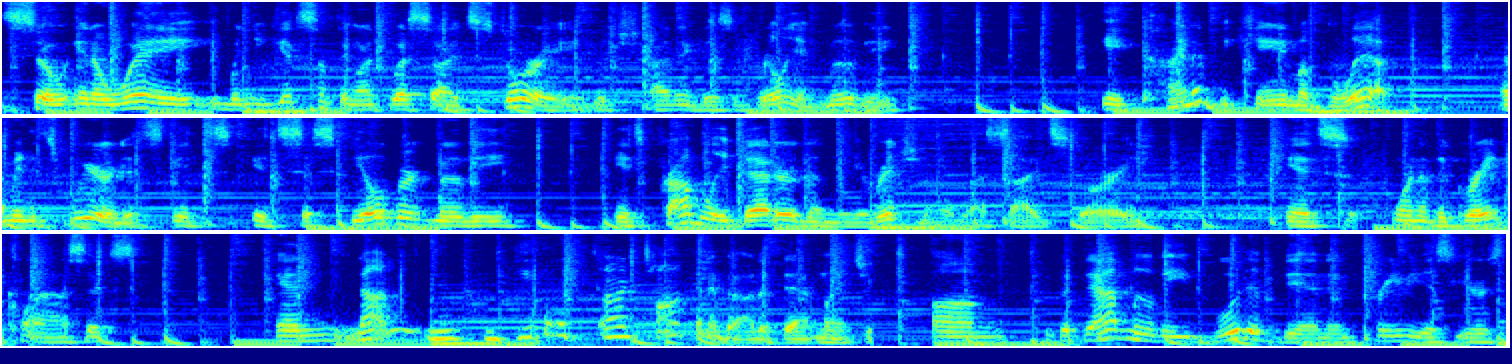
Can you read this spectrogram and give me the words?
so in a way, when you get something like West Side Story, which I think is a brilliant movie, it kind of became a blip. I mean, it's weird. It's it's it's a Spielberg movie. It's probably better than the original West Side Story. It's one of the great classics, and not people aren't talking about it that much. Um, but that movie would have been in previous years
